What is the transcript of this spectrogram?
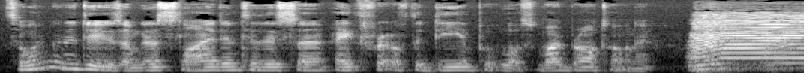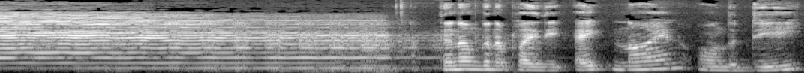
So what I'm going to do is I'm going to slide into this uh, 8th fret of the D and put lots of vibrato on it. Then I'm going to play the 8 9 on the D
